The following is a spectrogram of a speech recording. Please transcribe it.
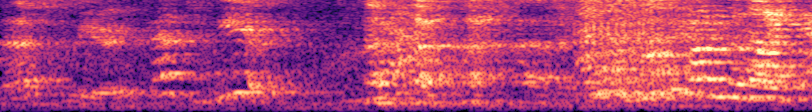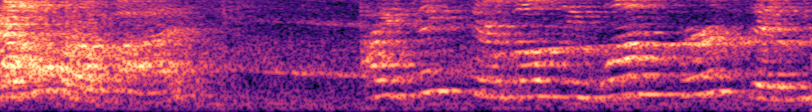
That's weird. That's weird. Yeah. And amongst Something the like that. four of us, I think there's only one person who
